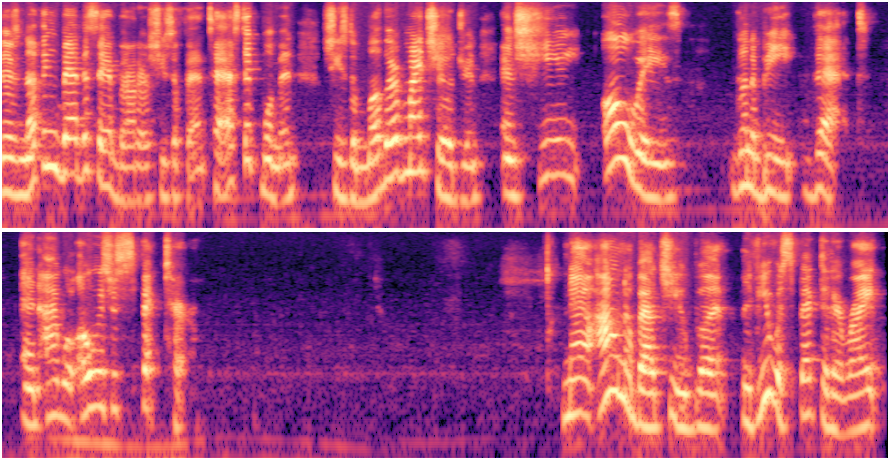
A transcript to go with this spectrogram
There's nothing bad to say about her. She's a fantastic woman. She's the mother of my children, and she always gonna be that. And I will always respect her. Now, I don't know about you, but if you respected her, right?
